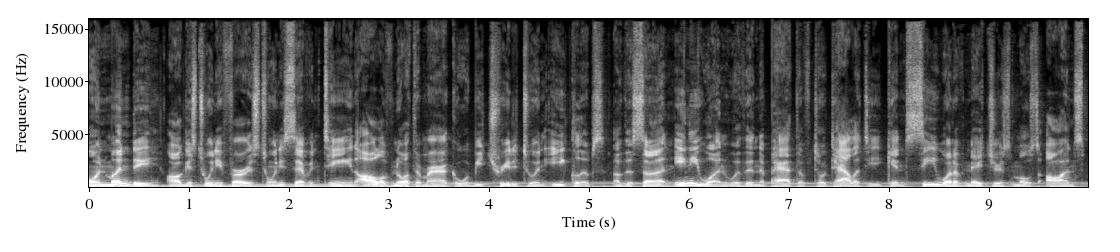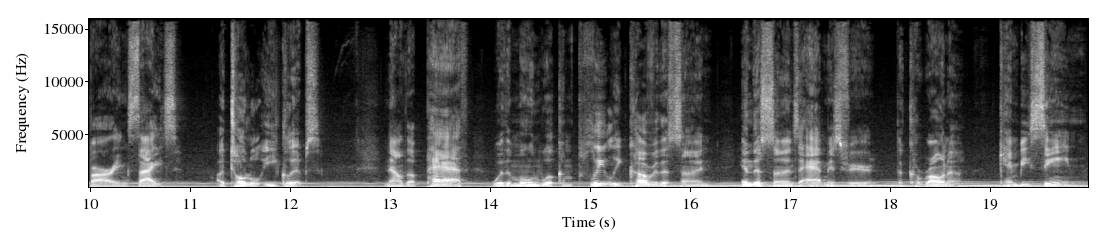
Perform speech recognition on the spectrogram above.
On Monday, August 21st, 2017, all of North America will be treated to an eclipse of the sun. Anyone within the path of totality can see one of nature's most awe-inspiring sights, a total eclipse. Now the path where the moon will completely cover the sun in the sun's atmosphere, the corona, can be seen,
